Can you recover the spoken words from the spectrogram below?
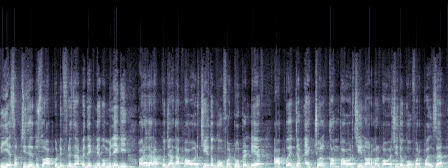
तो ये सब चीज़ें दोस्तों आपको डिफरेंस यहाँ पे देखने को मिलेगी। और अगर आपको ज़्यादा पावर चाहिए तो गो फॉर 220 एफ़ आपको एकदम एक्चुअल कम पावर चाहिए नॉर्मल पावर चाहिए तो गो फॉर पल्सर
